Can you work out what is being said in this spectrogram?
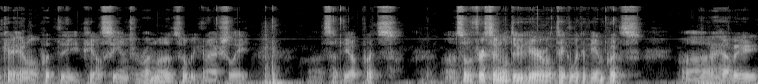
Okay, and we'll put the PLC into run mode so we can actually uh, set the outputs. Uh, so the first thing we'll do here, we'll take a look at the inputs. Uh, I have a,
